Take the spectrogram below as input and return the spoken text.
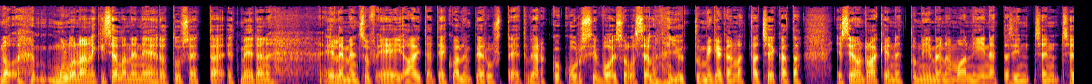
No, mulla on ainakin sellainen ehdotus, että, että meidän Elements of AI tai tekoälyn perusteet verkkokurssi voisi olla sellainen juttu, mikä kannattaa tsekata. Ja se on rakennettu nimenomaan niin, että sen, sen, se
